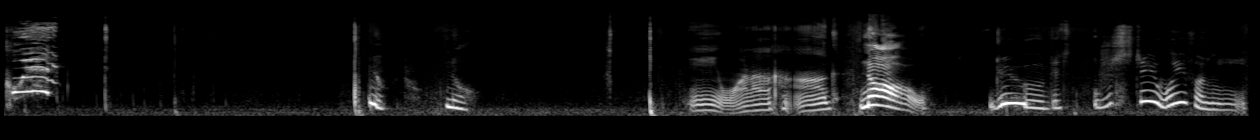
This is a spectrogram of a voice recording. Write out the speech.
equipped! No, no, no. You want a hug? No! Dude, just, stay away from me.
